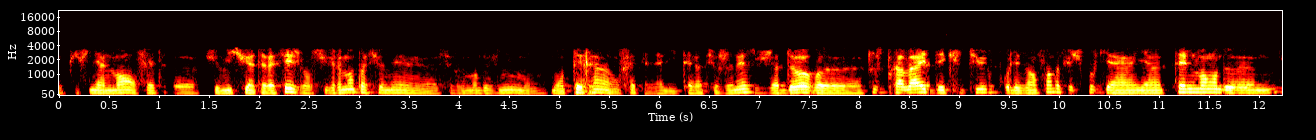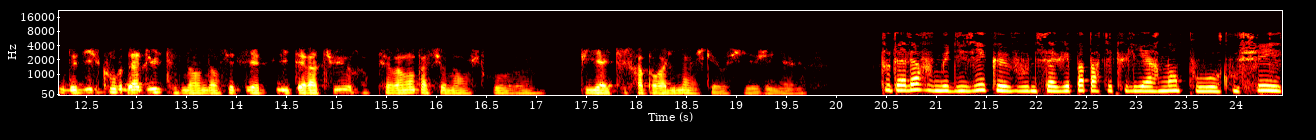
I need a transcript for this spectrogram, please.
Et puis finalement, en fait, euh, je m'y suis intéressé. Je m'en suis vraiment passionné. Euh, c'est vraiment devenu mon, terrain, en fait, la littérature jeunesse. J'adore euh, tout ce travail d'écriture pour les enfants parce que je trouve qu'il y a, il y a un tellement de, de discours d'adultes dans, dans cette littérature. C'est vraiment passionnant, je trouve. Puis il y a tout ce rapport à l'image qui est aussi génial. Tout à l'heure, vous me disiez que vous ne saviez pas particulièrement pour coucher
